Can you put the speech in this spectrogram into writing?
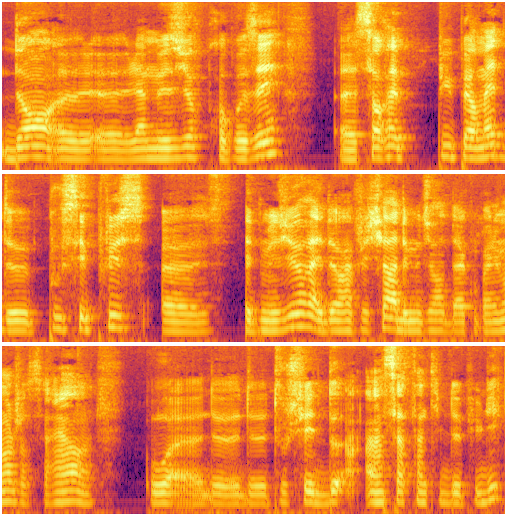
dans euh, euh, la mesure proposée, ça aurait pu permettre de pousser plus cette mesure et de réfléchir à des mesures d'accompagnement, j'en sais rien, ou de, toucher un certain type de public.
